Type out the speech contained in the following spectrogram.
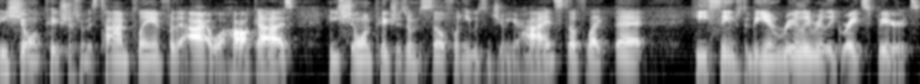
He's showing pictures from his time playing for the Iowa Hawkeyes. He's showing pictures of himself when he was in junior high and stuff like that. He seems to be in really, really great spirits.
